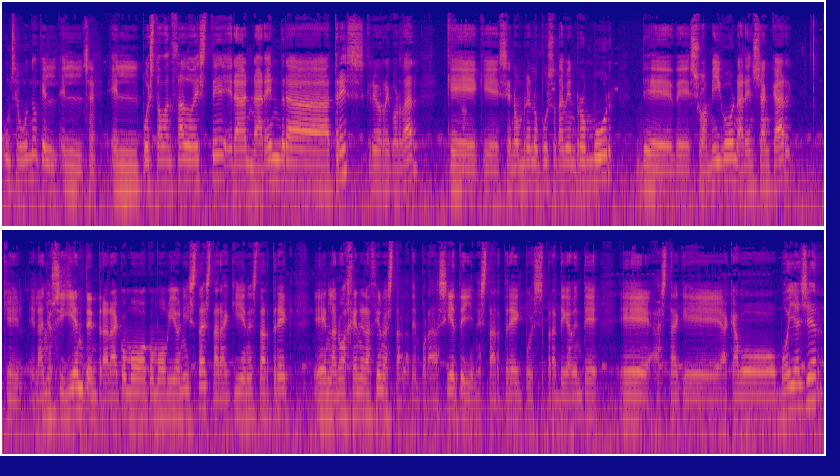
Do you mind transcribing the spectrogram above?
un segundo, que el, el, puesto avanzado este era Narendra 3, creo recordar, que, que, ese nombre lo puso también Ron Moore de, de su amigo Naren Shankar, que el año siguiente entrará como, como, guionista, estará aquí en Star Trek en la nueva generación hasta la temporada 7 y en Star Trek pues prácticamente eh, hasta que acabó Voyager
